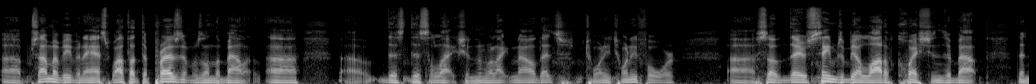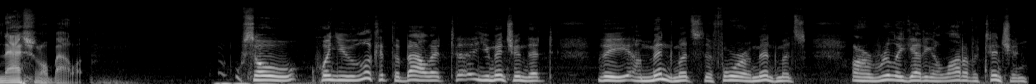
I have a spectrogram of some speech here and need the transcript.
Uh, some have even asked, "Well, I thought the president was on the ballot uh, uh this this election," and we're like, "No, that's 2024." Uh, so there seems to be a lot of questions about the national ballot. So when you look at the ballot, uh, you mentioned that the amendments, the four amendments, are really getting a lot of attention.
